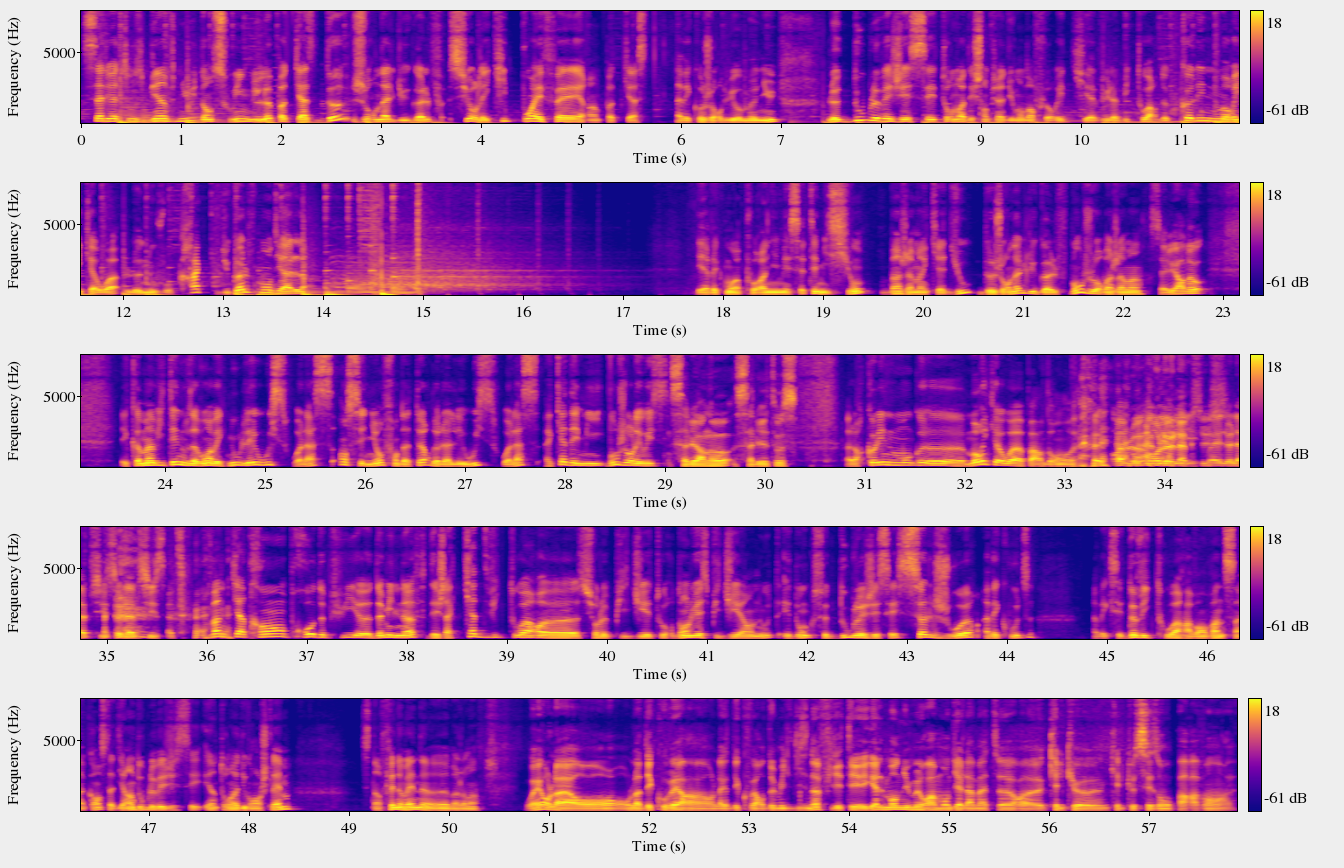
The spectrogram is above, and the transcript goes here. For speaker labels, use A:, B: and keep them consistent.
A: Salut à tous, bienvenue dans Swing, le podcast de Journal du Golf sur l'équipe.fr, un podcast avec aujourd'hui au menu le WGC, tournoi des championnats du monde en Floride, qui a vu la victoire de Colin Morikawa, le nouveau crack du golf mondial. Et avec moi pour animer cette émission, Benjamin Cadieu de Journal du Golf. Bonjour Benjamin.
B: Salut Arnaud.
A: Et comme invité, nous avons avec nous Lewis Wallace, enseignant fondateur de la Lewis Wallace Academy. Bonjour Lewis.
C: Salut Arnaud, salut à tous.
A: Alors Colin euh, Morikawa, pardon.
B: oh, le, lapsus.
A: Ouais, le lapsus, le lapsus. 24 ans, pro depuis 2009, euh, déjà 4 victoires euh, sur le PGA Tour, dont l'USPGA en août, et donc ce WGC, seul joueur avec Woods, avec ses deux victoires avant 25 ans, c'est-à-dire un WGC et un tournoi du Grand Chelem. C'est un phénomène, Benjamin.
B: Ouais, on l'a on, l'a découvert on l'a découvert en 2019. Il était également numéro un mondial amateur euh, quelques quelques saisons auparavant.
